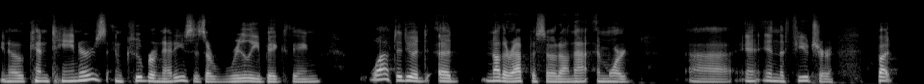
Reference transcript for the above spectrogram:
You know, containers and Kubernetes is a really big thing. We'll have to do a, a, another episode on that and more uh, in, in the future. But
